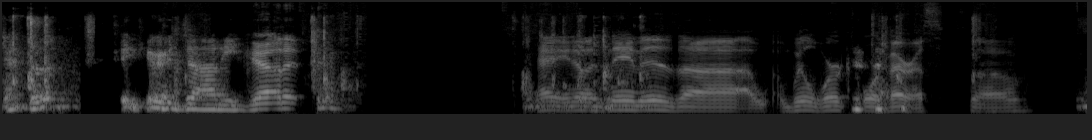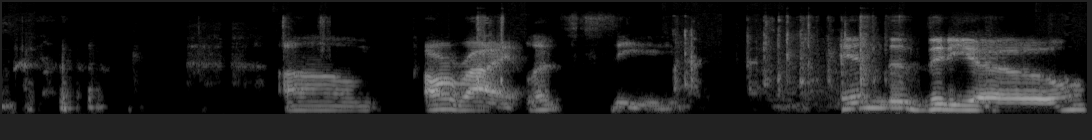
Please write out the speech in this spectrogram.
Yeah, good. Take care, Johnny. Got it. Hey, you know his name is uh will work for Verus, so Um, all right, let's see. In the video,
